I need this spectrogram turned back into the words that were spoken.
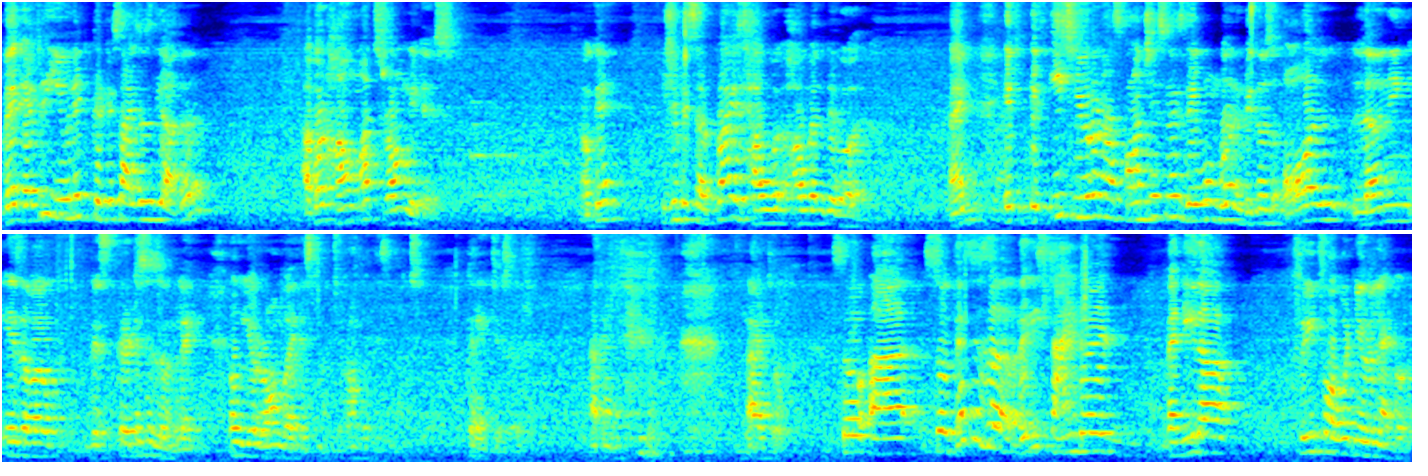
where every unit criticizes the other about how much wrong it is. Okay? You should be surprised how, how well they work right? If, if each neuron has consciousness, they won't learn because all learning is about this criticism, like, oh, you're wrong by this much, you're wrong by this much. Correct yourself. Okay. Bad joke. So, uh, so this is a very standard vanilla feed forward neural network,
